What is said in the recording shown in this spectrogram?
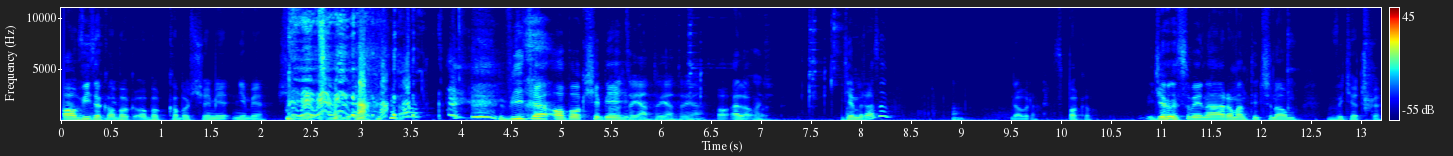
O, Jazda widzę obok, obok kogoś siebie, nie mnie. Siebie, siebie. widzę obok siebie. Dobra, to ja, to ja, to ja. O, elo. Chodź. Idziemy razem? No. Dobra, spoko. Idziemy sobie na romantyczną wycieczkę.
